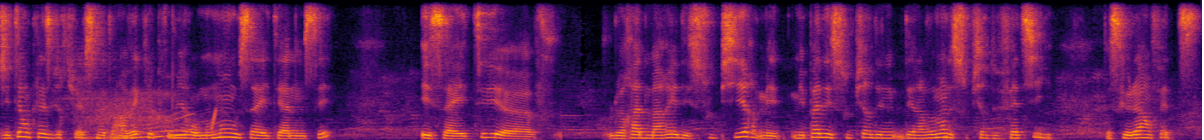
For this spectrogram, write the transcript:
J'étais en classe virtuelle ce matin avec les premières au moment où ça a été annoncé, et ça a été... Euh, le raz-de-marée des soupirs, mais, mais pas des soupirs d'énervement, des soupirs de fatigue. Parce que là, en fait,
